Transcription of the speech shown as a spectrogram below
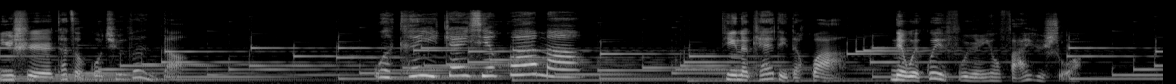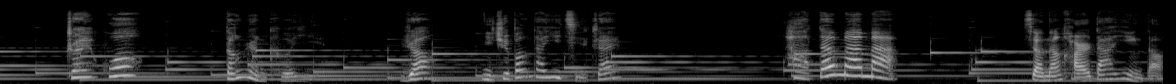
于是他走过去问道：“我可以摘些花吗？”听了凯蒂的话，那位贵妇人用法语说：“摘花，当然可以，让，你去帮她一起摘。”好的，妈妈。小男孩答应道：“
